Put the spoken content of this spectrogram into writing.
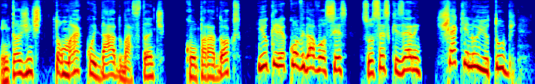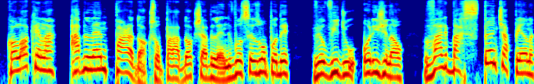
Então a gente tomar cuidado bastante com o paradoxo. E eu queria convidar vocês, se vocês quiserem, chequem no YouTube, coloquem lá Abland Paradox, ou Paradoxo de Abland, e vocês vão poder ver o vídeo original. Vale bastante a pena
